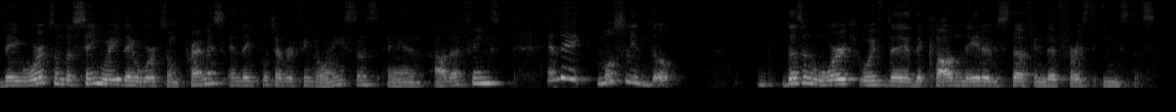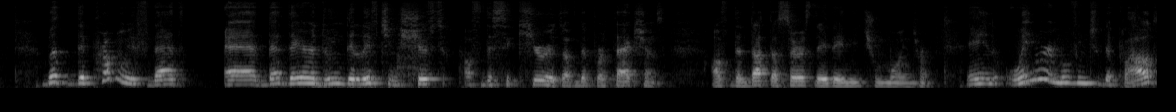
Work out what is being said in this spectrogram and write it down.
they works on the same way they works on premise and they put everything on instance and other things. And they mostly do doesn't work with the the cloud native stuff in the first instance. But the problem with that uh, that they are doing the lifting shift of the security of the protections of the data source that they need to monitor and when you are moving to the cloud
